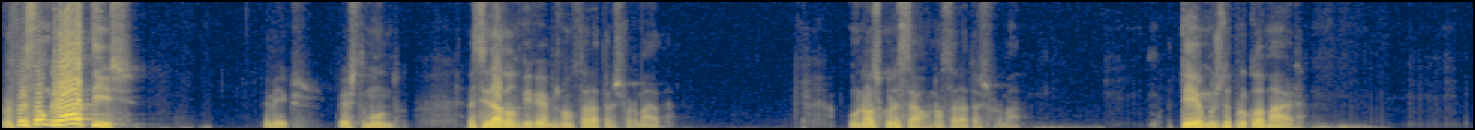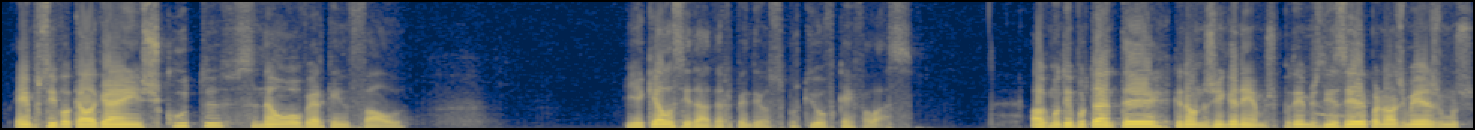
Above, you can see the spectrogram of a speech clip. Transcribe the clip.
refeição grátis. Amigos, este mundo, a cidade onde vivemos não será transformada. O nosso coração não será transformado. Temos de proclamar. É impossível que alguém escute se não houver quem fale. E aquela cidade arrependeu-se porque houve quem falasse. Algo muito importante é que não nos enganemos. Podemos dizer para nós mesmos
